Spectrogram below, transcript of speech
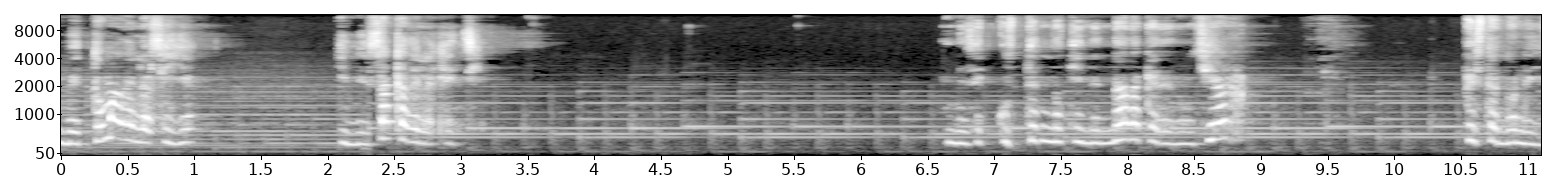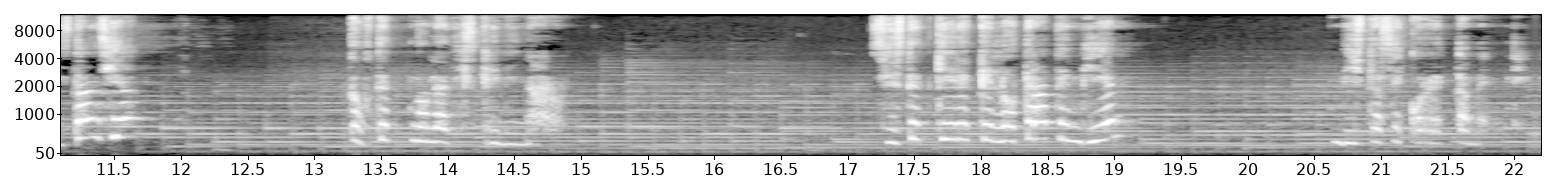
me toma de la silla y me saca de la agencia. Me dice que usted no tiene nada que denunciar. Esta no la instancia. A usted no la discriminaron. Si usted quiere que lo traten bien, vístase correctamente.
